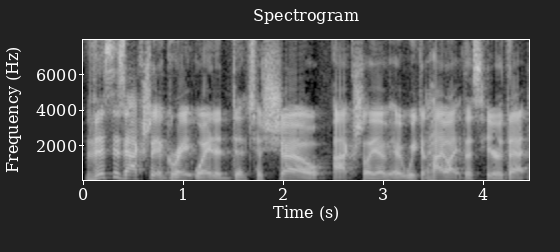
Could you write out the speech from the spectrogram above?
this is actually a great way to to show actually uh, we could highlight this here that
